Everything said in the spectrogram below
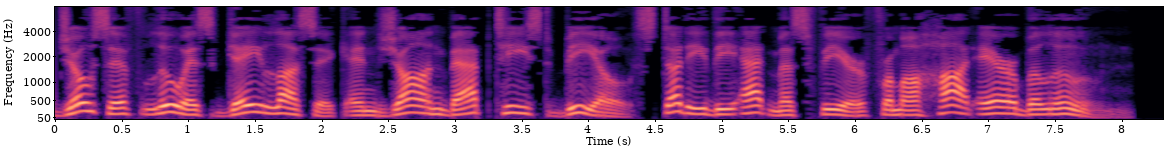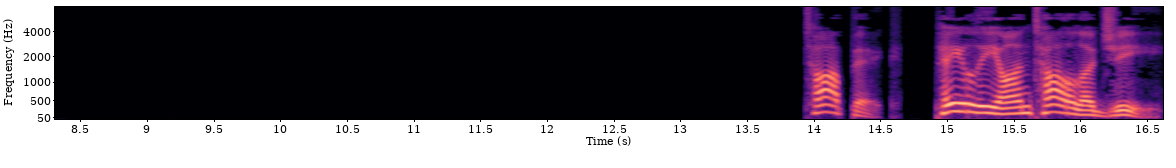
Joseph Louis Gay Lussac and Jean-Baptiste Biot study the atmosphere from a hot air balloon. Paleontology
